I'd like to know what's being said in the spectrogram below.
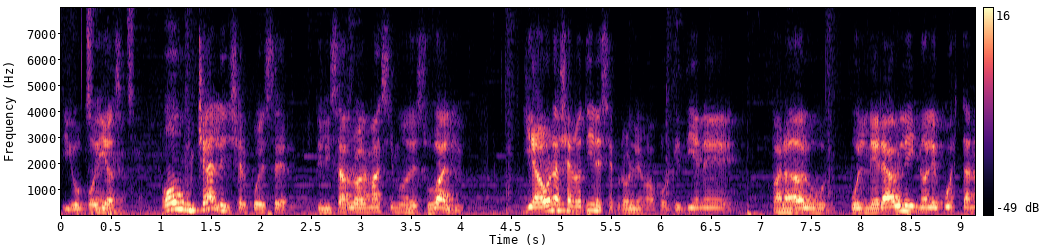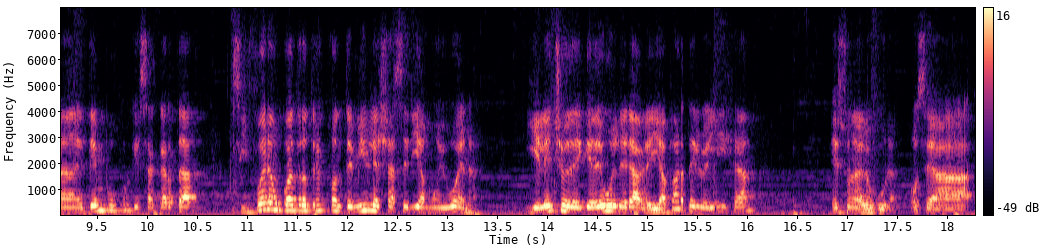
Y vos podías, o un Challenger puede ser, utilizarlo al máximo de su value. Y ahora ya no tiene ese problema, porque tiene para dar vulnerable y no le cuesta nada de tiempo, porque esa carta, si fuera un 4-3 contemible, ya sería muy buena. Y el hecho de que dé vulnerable y aparte lo elija es una locura. O sea,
